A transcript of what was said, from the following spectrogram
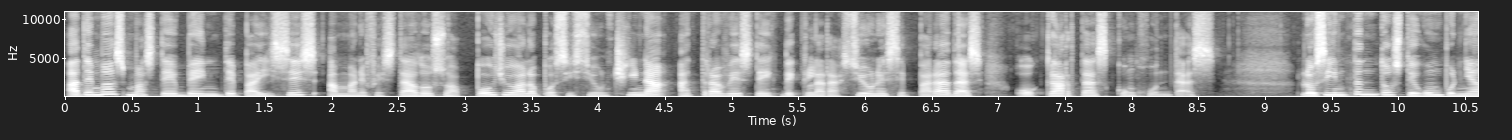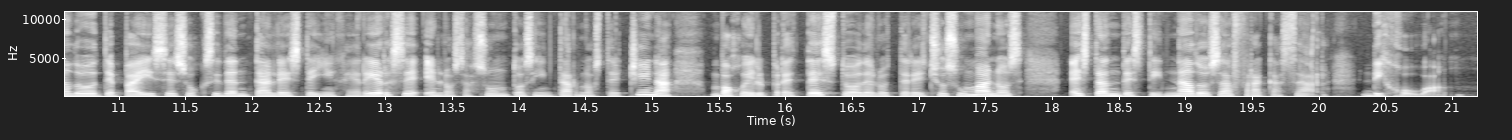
Además, más de 20 países han manifestado su apoyo a la oposición china a través de declaraciones separadas o cartas conjuntas. Los intentos de un puñado de países occidentales de ingerirse en los asuntos internos de China bajo el pretexto de los derechos humanos están destinados a fracasar, dijo Wang.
